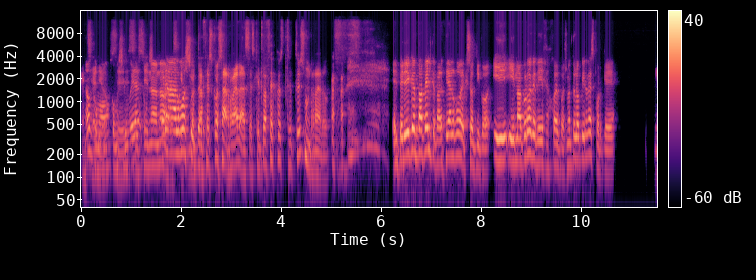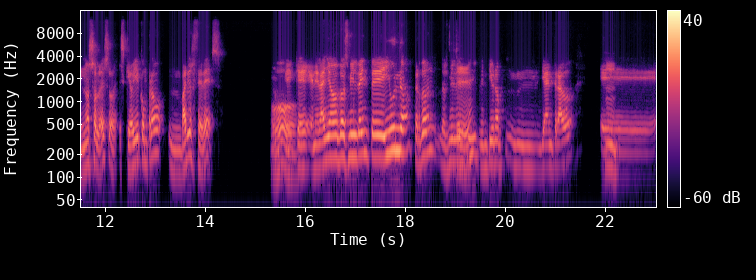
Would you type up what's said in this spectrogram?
¿En ¿no? serio? Como- como Sí, si hubiera- sí, sí, como no, si no, es algo que tú súper- haces cosas raras, es que tú haces cosas, tú eres un raro. El periódico en papel te parecía algo exótico. Y, y me acuerdo que te dije, joder, pues no te lo pierdas porque no solo eso, es que hoy he comprado mm, varios CDs. Oh. Que, que en el año 2021, perdón, 2021 mm, ya ha entrado, eh,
